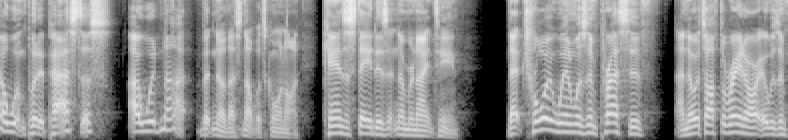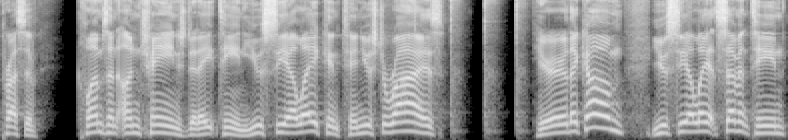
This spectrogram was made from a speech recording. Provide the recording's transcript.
I wouldn't put it past us. I would not. But no, that's not what's going on. Kansas State is at number 19. That Troy win was impressive. I know it's off the radar. It was impressive. Clemson unchanged at 18. UCLA continues to rise. Here they come. UCLA at 17.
